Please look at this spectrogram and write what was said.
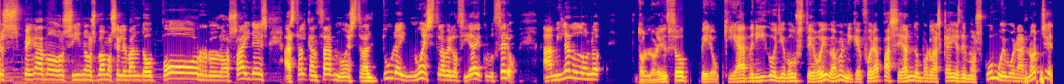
despegamos y nos vamos elevando por los aires hasta alcanzar nuestra altura y nuestra velocidad de crucero. A mi lado, don, don Lorenzo, pero qué abrigo lleva usted hoy, vamos, ni que fuera paseando por las calles de Moscú. Muy buenas noches.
